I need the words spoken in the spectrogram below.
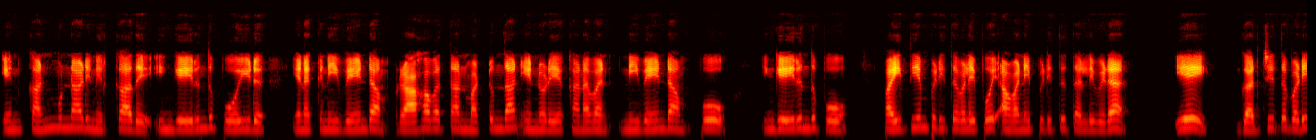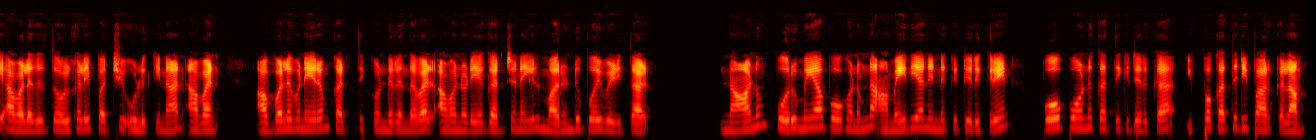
என் கண் முன்னாடி நிற்காதே இங்கே இருந்து போயிடு. எனக்கு நீ வேண்டாம் ராகவத்தான் மட்டும்தான் என்னுடைய கணவன். நீ வேண்டாம் போ இங்கே இருந்து போ. பைத்தியம் பிடித்தவளை போய் அவனை பிடித்து தள்ளிவிட. ஏய் கர்ஜித்தபடி அவளது தோள்களைப் பற்றி உலுக்கினான் அவன். அவ்வளவு நேரம் கத்திக் கொண்டிருந்தவள் அவனுடைய கர்ஜனையில் மருண்டு போய் விழித்தாள். நானும் பொறுமையா போகணும்னு அமைதியா நின்னுக்கிட்டு இருக்கிறேன் போ போன்னு கத்திக்கிட்டு இருக்க. இப்போ கத்திடி பார்க்கலாம்.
